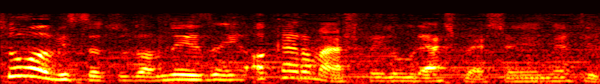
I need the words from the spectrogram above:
Szóval vissza tudom nézni, akár a másfél órás versenyénet is.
